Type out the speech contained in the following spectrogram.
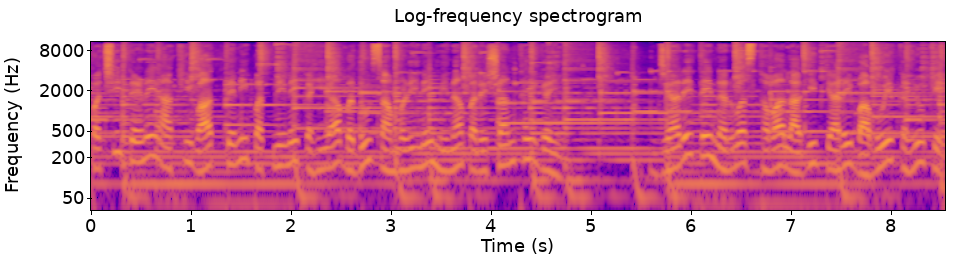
પછી તેણે આખી વાત તેની પત્નીને કહી, આ બધું સાંભળીને મીના પરેશાન થઈ ગઈ. જ્યારે તે નર્વસ થવા લાગી ત્યારે બાબુએ કહ્યું કે,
